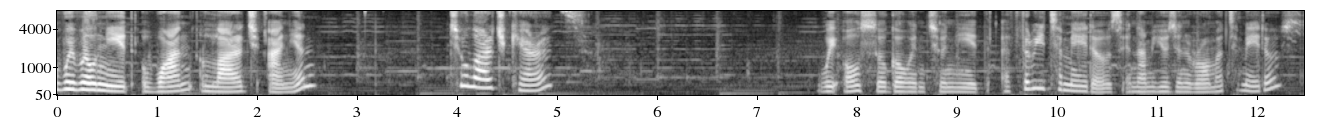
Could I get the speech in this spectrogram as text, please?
We will need one large onion, two large carrots. We also going to need three tomatoes and I'm using Roma tomatoes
